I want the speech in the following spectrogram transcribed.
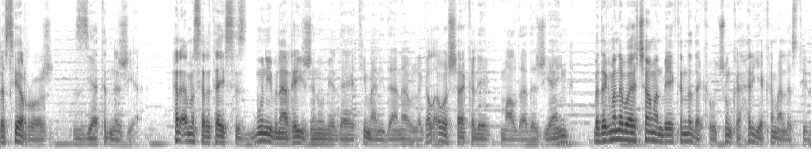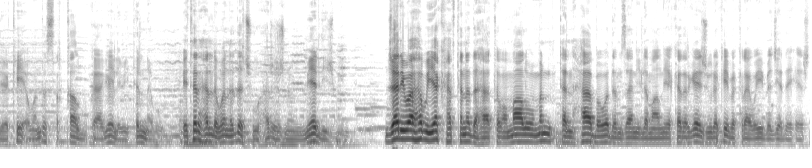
لە سێ ڕۆژ زیاتر نەژیا. هەر ئەمە سەرەتای سست بوونی بناغەی ژن و مێردایەتیمانی دانا و لەگەڵ ئەوەشا کە لە یەک ماڵدا دەژیاین، بە دەگمەن نەبوایە چاومان بە یەکتر نەدەکەوت، چونکە هەر یەکەمان لە ستۆدیۆکەی ئەوەندە سەرقاڵ بوو کە ئاگای لەوی تر نەبوو. ئیتر هەر لەوە نەدەچوو هەر ژن و مێردیش بین. جاری وا هەبوو یەک هەفتە نەدەهاتەوە ماڵ و من تەنها بەوە دەمزانی لە ماڵ نییە کە دەرگای ژوورەکەی بە کراوەیی بەجێ دەهێشت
